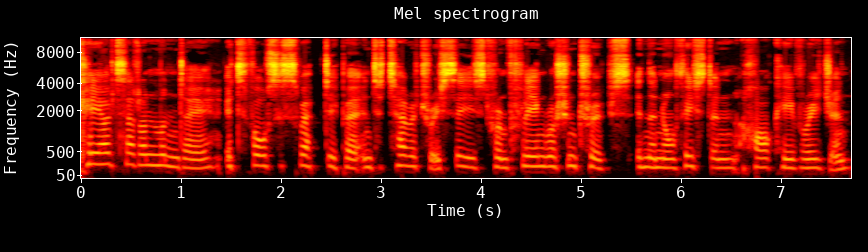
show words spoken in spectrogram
Kyiv said on Monday its forces swept deeper into territory seized from fleeing Russian troops in the northeastern Kharkiv region.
